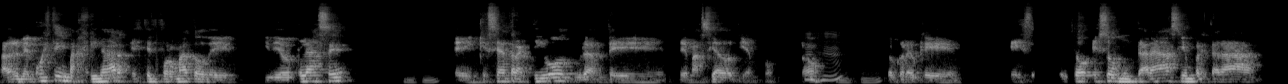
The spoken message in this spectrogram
A ver, me cuesta imaginar este formato de videoclase eh, que sea atractivo durante demasiado tiempo, ¿no? Yo creo que es- eso, eso mutará, siempre estará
